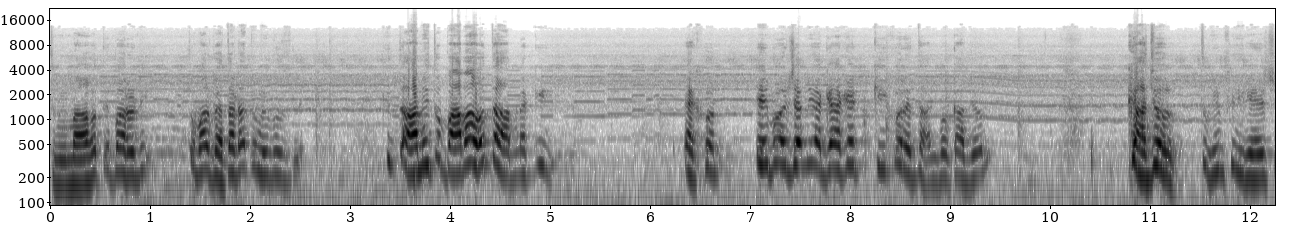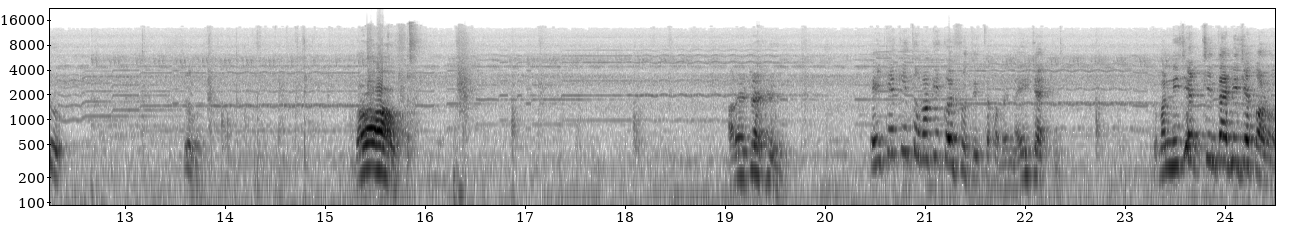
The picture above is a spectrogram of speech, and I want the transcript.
তুমি মা হতে পারোনি, তোমার ব্যথাটা তুমি বুঝলে। কিন্তু আমি তো বাবা হতাম নাকি? এখন এই বয়সে আমি একা একা কি করে থাকব কাজল? কাজল তুমি ফিরে এসো। দাঁড়াও। আর এটা কি? এইটা কি? তোমাকে কৈফত দিতে হবে না এইটা কি? তোমার নিজের চিন্তা নিজে করো।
